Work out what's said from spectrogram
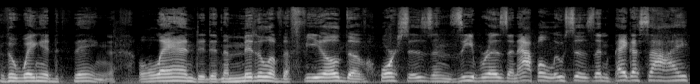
The winged thing landed in the middle of the field of horses and zebras and Appaloosas and Pegasi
